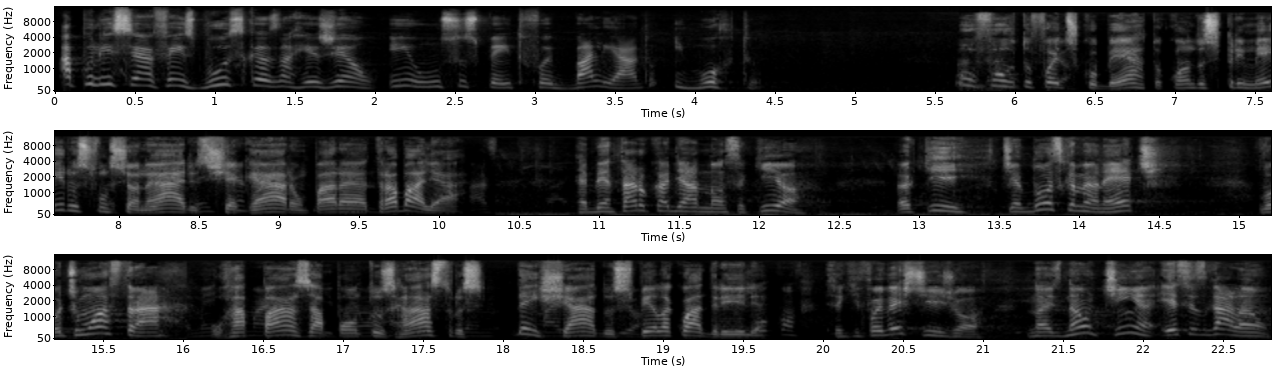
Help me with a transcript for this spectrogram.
A polícia fez buscas na região e um suspeito foi baleado e morto. O furto foi descoberto quando os primeiros funcionários chegaram para trabalhar. Rebentaram o cadeado nosso aqui, ó. Aqui tinha duas caminhonetes. Vou te mostrar. O rapaz aponta os rastros deixados pela quadrilha. Isso aqui foi vestígio, ó. Nós não tinha esses galão.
